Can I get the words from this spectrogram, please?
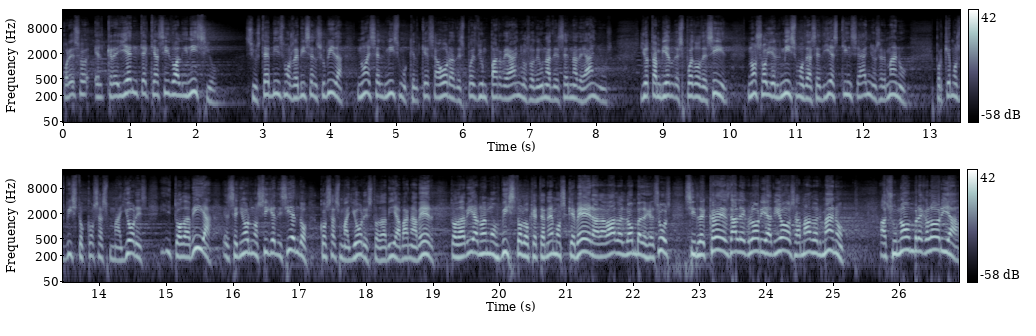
Por eso el creyente que ha sido al inicio, si usted mismo revisa en su vida, no es el mismo que el que es ahora después de un par de años o de una decena de años. Yo también les puedo decir, no soy el mismo de hace 10, 15 años, hermano porque hemos visto cosas mayores y todavía el Señor nos sigue diciendo, cosas mayores todavía van a ver, todavía no hemos visto lo que tenemos que ver, alabado el nombre de Jesús. Si le crees, dale gloria a Dios, amado hermano, a su nombre gloria.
